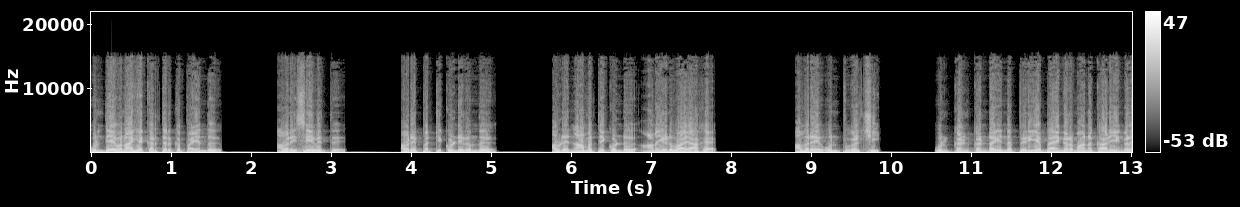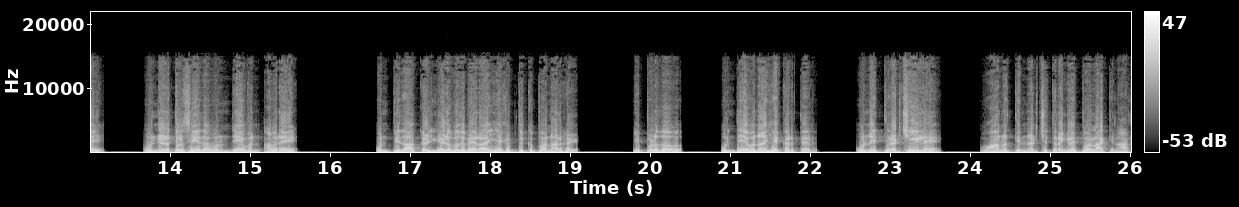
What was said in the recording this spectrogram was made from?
உன் தேவனாகிய கர்த்தருக்கு பயந்து அவரை சேவித்து அவரை பற்றிக் கொண்டிருந்து அவருடைய நாமத்தைக் கொண்டு ஆணையிடுவாயாக. அவரே உன் புகழ்ச்சி. உன் கண் கண்ட இந்த பெரிய பயங்கரமான காரியங்களை உன்னிடத்தில் செய்த உன் தேவன் அவரே. உன் பிதாக்கள் எழுபது பேராய் எகிப்துக்கு போனார்கள். இப்பொழுதோ உன் தேவனாகிய கர்த்தர் உன்னை திரட்சியிலே வானத்தின் நட்சத்திரங்களைப் போல் ஆக்கினார்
